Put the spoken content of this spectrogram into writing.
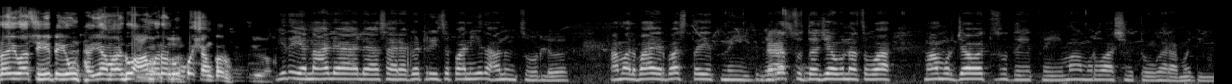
रहिवासी इथे येऊन ठय्या मांडू आमरण उपोषण करू. इथे या नाल्या आल्या साऱ्या गटरीचं पाणी इथं आणून सोडलं. आम्हाला बाहेर बसता येत नाही. घरात सुद्धा जेवणाचं वा मामूर जेवायचं सुद्धा येत नाही. मामूर वास येतो घरामध्ये.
